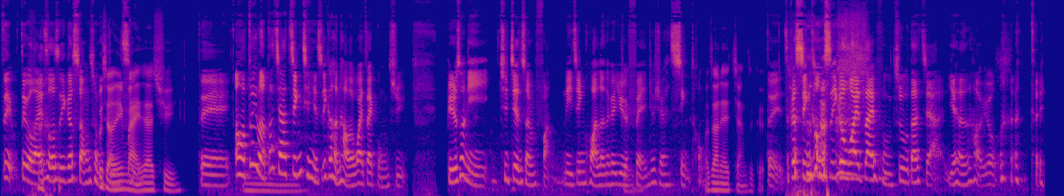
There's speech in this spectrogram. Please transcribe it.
对，对我来说是一个双重。不小心买下去。对哦，对了，大家金钱也是一个很好的外在工具。比如说你去健身房，你已经还了那个月费，你就觉得很心痛。我知道你在讲这个。对，这个心痛是一个外在辅助，大家也很好用。对，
